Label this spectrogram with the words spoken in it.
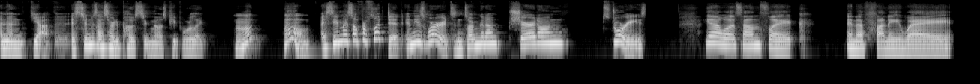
And then, yeah, the, as soon as I started posting those, people were like, hmm, hmm, I see myself reflected in these words. And so I'm going to share it on stories. Yeah, well, it sounds like in a funny way,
